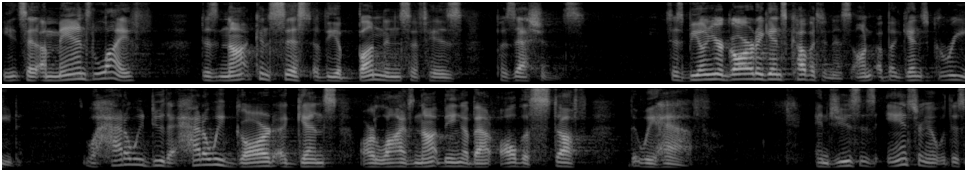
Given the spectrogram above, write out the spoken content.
he said, A man's life does not consist of the abundance of his possessions says, Be on your guard against covetousness, on, against greed. Well, how do we do that? How do we guard against our lives not being about all the stuff that we have? And Jesus is answering it with this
